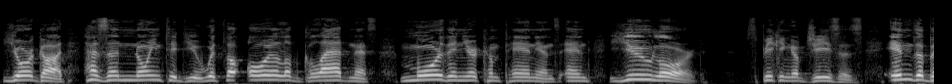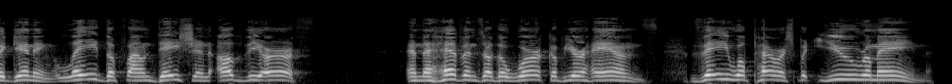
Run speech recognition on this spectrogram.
your God, has anointed you with the oil of gladness more than your companions. And you, Lord, speaking of Jesus, in the beginning laid the foundation of the earth, and the heavens are the work of your hands. They will perish, but you remain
